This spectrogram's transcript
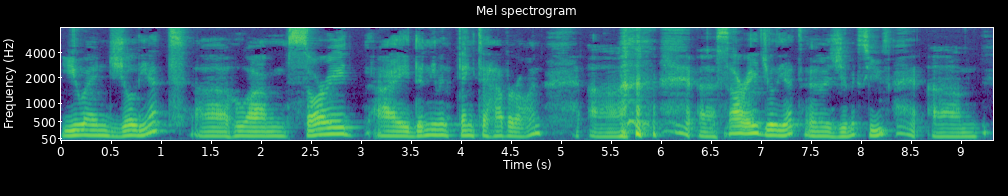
you and Juliette, uh, who I'm sorry, I didn't even think to have her on. Uh, uh, sorry, Juliette, uh, je m'excuse. Um,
